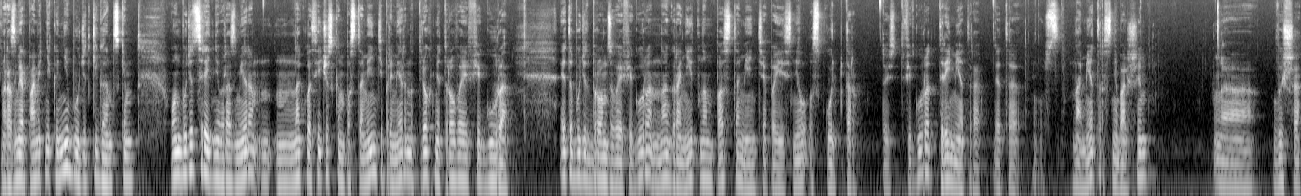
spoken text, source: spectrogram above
Размер памятника не будет гигантским. Он будет среднего размера, на классическом постаменте примерно трехметровая фигура. Это будет бронзовая фигура на гранитном постаменте, пояснил скульптор. То есть фигура 3 метра. Это на метр с небольшим э, выше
